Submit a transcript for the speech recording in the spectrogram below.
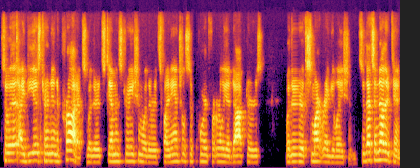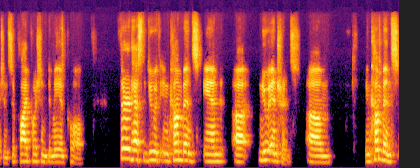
so that ideas turn into products, whether it's demonstration, whether it's financial support for early adopters, whether it's smart regulation. So that's another tension, supply push and demand pull. Third has to do with incumbents and uh, new entrants. Um, incumbents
